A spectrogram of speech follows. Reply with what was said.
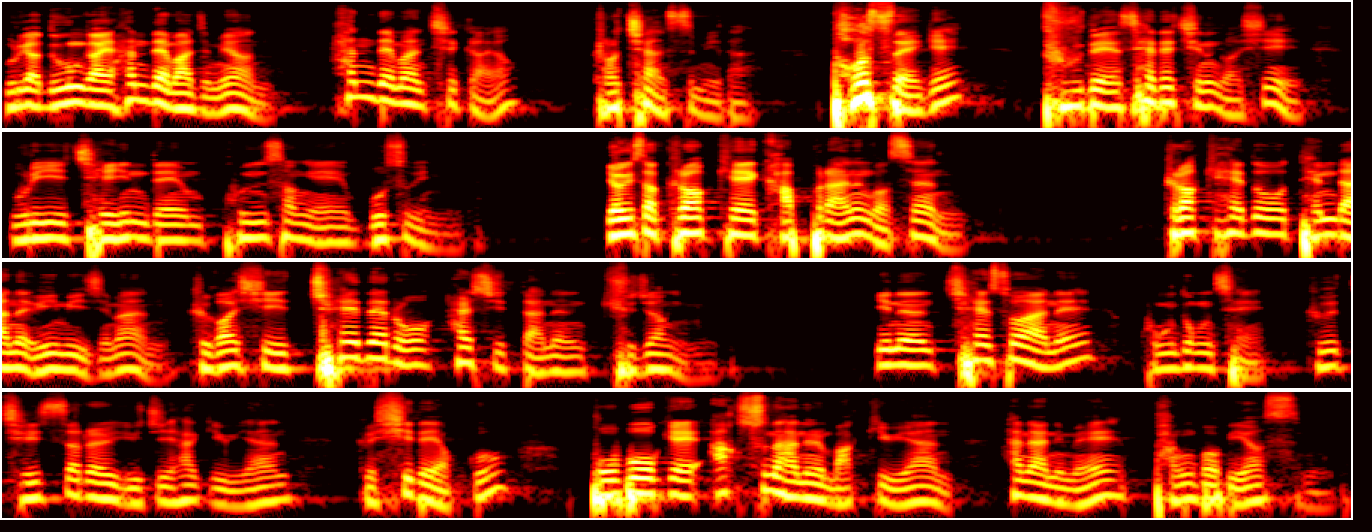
우리가 누군가에 한 대 맞으면 한 대만 칠까요? 그렇지 않습니다. 더 세게 두 대, 세 대 치는 것이 우리 죄인된 본성의 모습입니다. 여기서 그렇게 갚으라는 것은 그렇게 해도 된다는 의미지만 그것이 최대로 할 수 있다는 규정입니다. 이는 최소한의 공동체, 그 질서를 유지하기 위한 그 시대였고 보복의 악순환을 막기 위한 하나님의 방법이었습니다.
